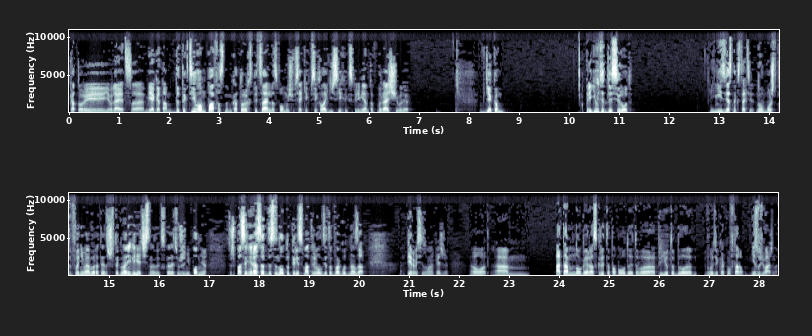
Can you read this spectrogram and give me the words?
который является мега там детективом пафосным, которых специально с помощью всяких психологических экспериментов выращивали в неком приюте для сирот. И неизвестно, кстати, ну, может, в аниме об этом что-то говорили, я, честно сказать, уже не помню. Потому что последний раз от Десеноту пересматривал где-то два года назад. Первый сезон, опять же. Вот. А там многое раскрыто по поводу этого приюта было вроде как во втором. Не суть важно.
